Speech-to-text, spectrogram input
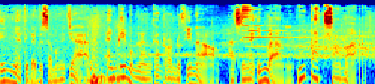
timnya tidak bisa mengejar. MP memenangkan ronde final. Hasilnya imbang, 4 sama.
